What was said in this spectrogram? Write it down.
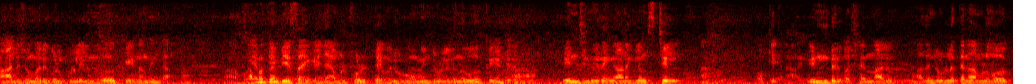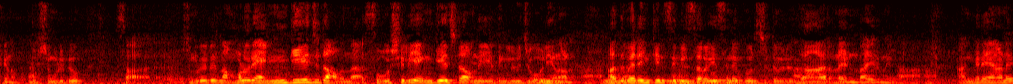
നാല് ചുമരുകൾക്കുള്ളിൽ നിന്ന് വർക്ക് ചെയ്യണമെന്നില്ല. എം ബി ബി എസ് ആയി കഴിഞ്ഞാൽ നമ്മൾ ഫുൾ ടൈം ഒരു റൂമിന്റെ ഉള്ളിൽ നിന്ന് വർക്ക് ചെയ്യേണ്ടി വരും. എഞ്ചിനീയറിംഗ് ആണെങ്കിലും സ്റ്റിൽ ഓക്കെ ഉണ്ട്. പക്ഷെ എന്നാലും അതിന്റെ ഉള്ളിൽ തന്നെ നമ്മൾ വർക്ക് ചെയ്യണം. അപ്പോൾ കുറച്ചും കൂടി ഒരു കുറച്ചും കൂടി ഒരു നമ്മളൊരു എൻഗേജ്ഡ് ആവുന്ന സോഷ്യലി എൻഗേജ്ഡ് ആവുന്ന ഏതെങ്കിലും ഒരു ജോലി എന്നാണ്. അതുവരെ എനിക്ക് സിവിൽ സർവീസിനെ കുറിച്ചിട്ട് ഒരു ധാരണ ഉണ്ടായിരുന്നില്ല. അങ്ങനെയാണ്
